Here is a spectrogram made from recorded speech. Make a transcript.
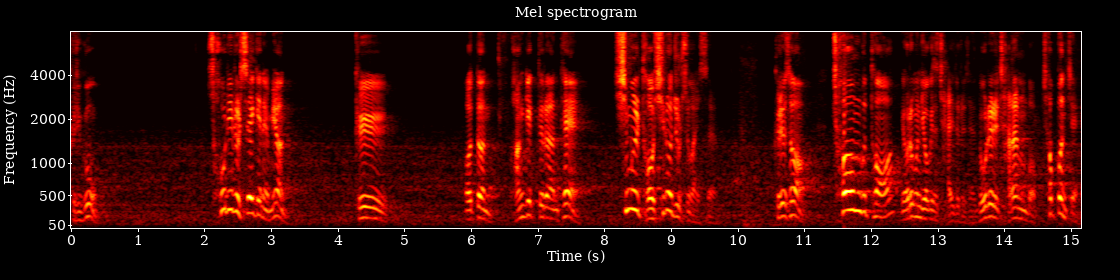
그리고 소리를 세게 내면 그 어떤 관객들한테 힘을 더 실어줄 수가 있어요. 그래서 처음부터 여러분 여기서 잘 들으세요. 노래를 잘하는 법. 첫 번째.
